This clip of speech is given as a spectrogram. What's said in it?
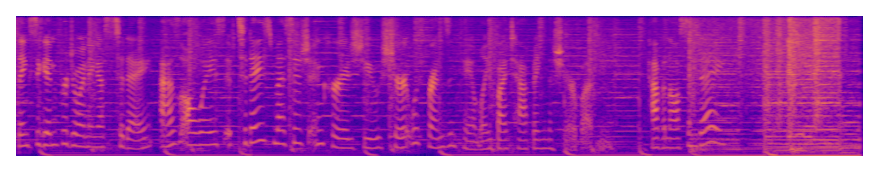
Thanks again for joining us today. As always, if today's message encouraged you, share it with friends and family by tapping the share button. Have an awesome day.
